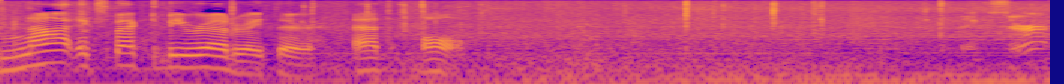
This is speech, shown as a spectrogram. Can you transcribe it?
Not expect to be red right there at all. Thank you, sir.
